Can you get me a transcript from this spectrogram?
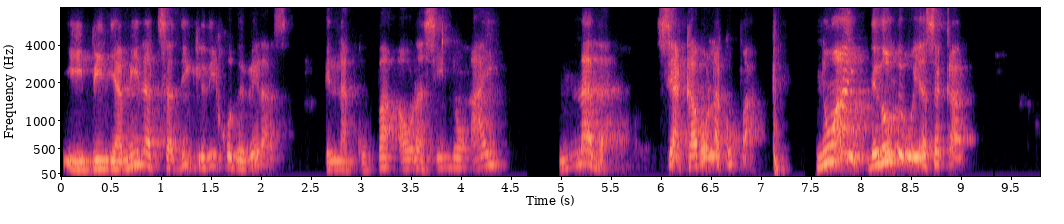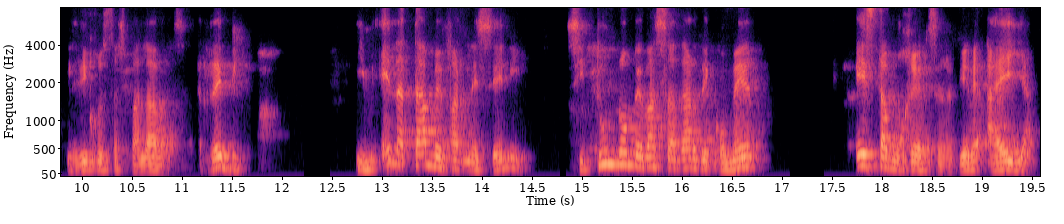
Y Binyamin Atzadik le dijo, de veras, en la cupa ahora sí no hay nada. Se acabó la copa. No hay. ¿De dónde voy a sacar? Le dijo estas palabras, Rebi, me farneseni, si tú no me vas a dar de comer, esta mujer se refiere a ella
